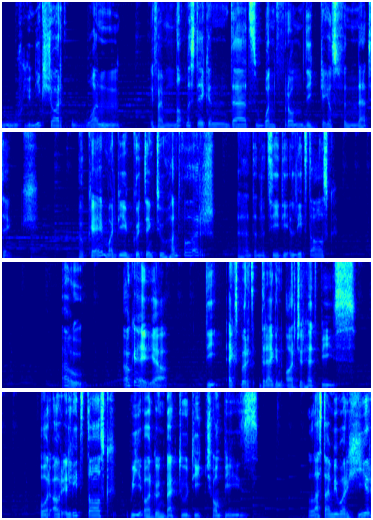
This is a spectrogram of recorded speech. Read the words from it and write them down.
Ooh, unique shard 1. If I'm not mistaken, that's one from the Chaos Fanatic. Okay, might be a good thing to hunt for. And then let's see the elite task. Oh, okay, yeah. The expert dragon archer headpiece. For our elite task, we are going back to the chompies. Last time we were here,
